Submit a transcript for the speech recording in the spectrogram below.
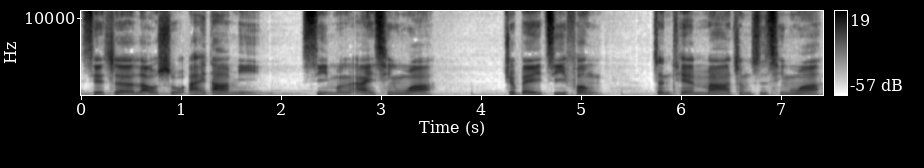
写着“老鼠爱大米，西蒙爱青蛙”，就被讥讽，整天骂政治青蛙。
